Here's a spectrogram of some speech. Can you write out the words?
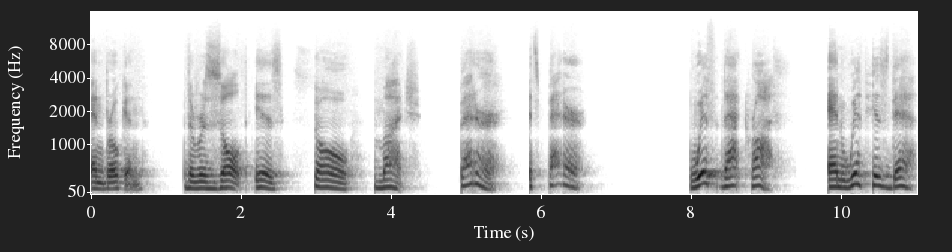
and broken, the result is so much better. It's better. With that cross and with his death,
